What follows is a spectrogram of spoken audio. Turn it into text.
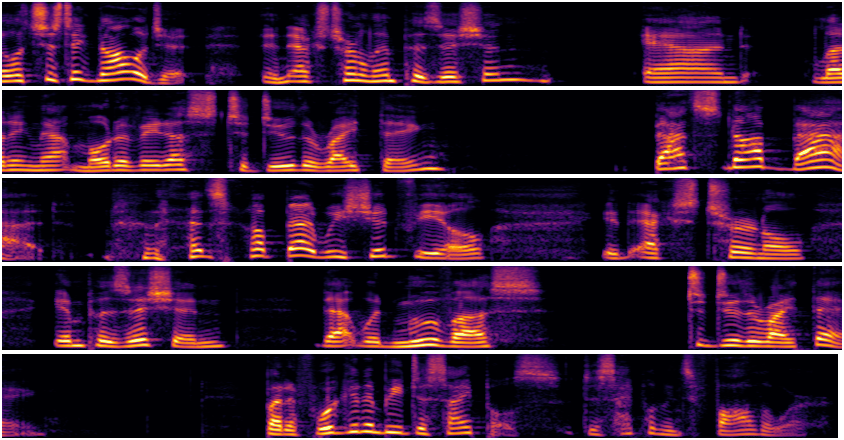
now let's just acknowledge it an external imposition and letting that motivate us to do the right thing. That's not bad. That's not bad. We should feel an external imposition that would move us to do the right thing. But if we're going to be disciples, disciple means follower.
